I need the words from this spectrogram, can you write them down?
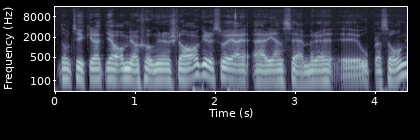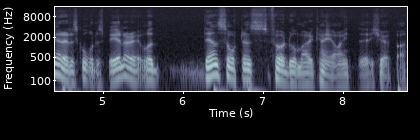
de tycker att jag, om jag sjunger en schlager så är jag, är jag en sämre eh, operasångare eller skådespelare. Och den sortens fördomar kan jag inte köpa.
